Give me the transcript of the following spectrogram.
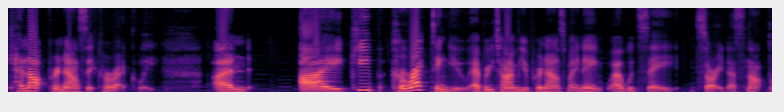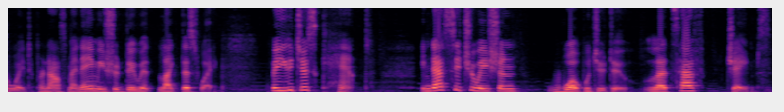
cannot pronounce it correctly. And I keep correcting you every time you pronounce my name. I would say, sorry, that's not the way to pronounce my name. You should do it like this way. But you just can't. In that situation, what would you do? Let's have James.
